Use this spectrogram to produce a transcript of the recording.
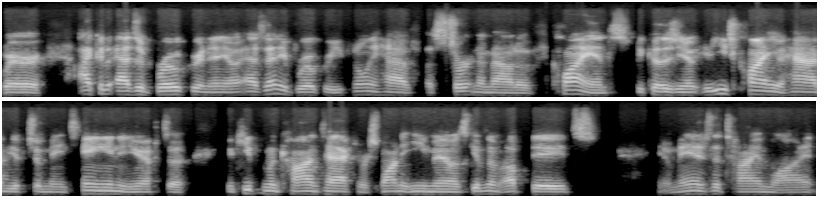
where I could, as a broker, and you know, as any broker, you can only have a certain amount of clients because you know each client you have, you have to maintain and you have to you keep them in contact, and respond to emails, give them updates, you know, manage the timeline.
